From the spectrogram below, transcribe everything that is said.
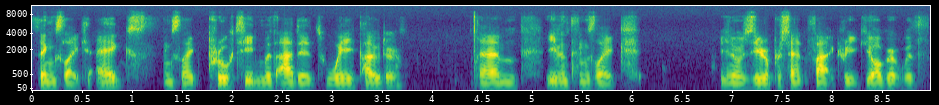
things like eggs, things like protein with added whey powder, um, even things like you know, 0% fat Greek yogurt with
